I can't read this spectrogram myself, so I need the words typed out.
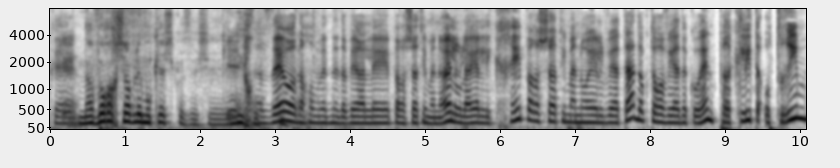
כן. נעבור עכשיו למוקש כזה שהניחו. אז זהו, אנחנו באמת נדבר על אה, פרשת עמנואל, אולי על לקחי פרשת עמנואל, ואתה, דוקטור אביעד הכהן, פרקליט העותרים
